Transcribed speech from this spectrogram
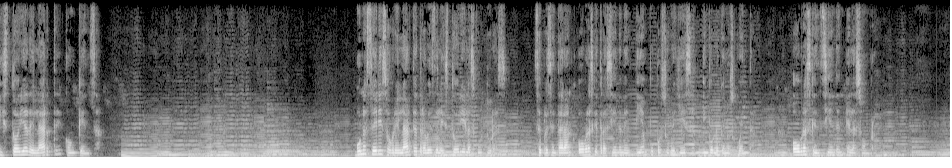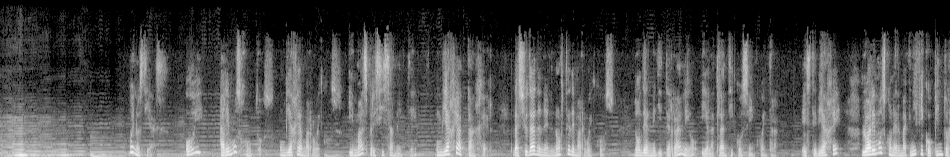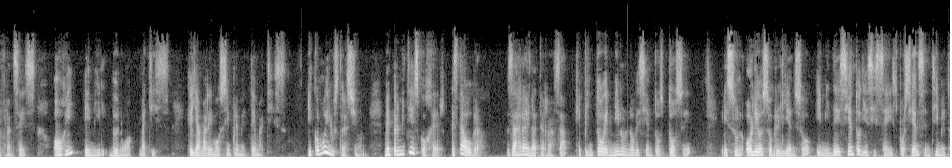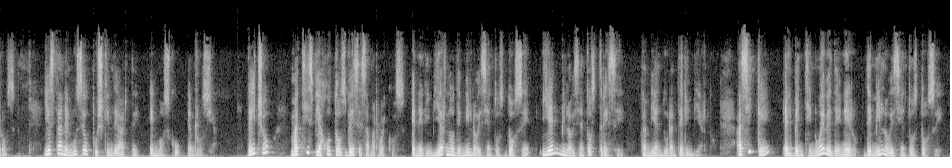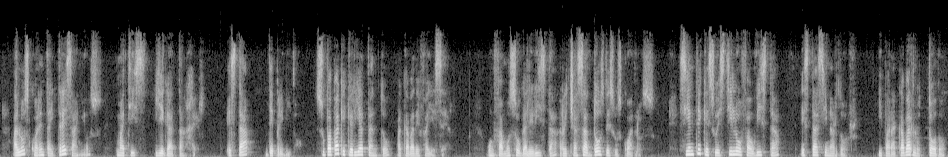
Historia del arte con Kenza. Una serie sobre el arte a través de la historia y las culturas. Se presentarán obras que trascienden el tiempo por su belleza y por lo que nos cuenta. Obras que encienden el asombro. Buenos días. Hoy haremos juntos un viaje a Marruecos y más precisamente un viaje a Tánger, la ciudad en el norte de Marruecos, donde el Mediterráneo y el Atlántico se encuentran. Este viaje lo haremos con el magnífico pintor francés Henri-Émile Benoit Matisse, que llamaremos simplemente Matisse. Y como ilustración, me permití escoger esta obra, Zahra en la terraza, que pintó en 1912. Es un óleo sobre lienzo y mide 116 por 100 centímetros y está en el Museo Pushkin de Arte en Moscú, en Rusia. De hecho, Matisse viajó dos veces a Marruecos, en el invierno de 1912 y en 1913, también durante el invierno. Así que, el 29 de enero de 1912, a los 43 años, Matisse llega a Tánger. Está deprimido. Su papá que quería tanto acaba de fallecer un famoso galerista, rechaza dos de sus cuadros. Siente que su estilo fauvista está sin ardor, y para acabarlo todo,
